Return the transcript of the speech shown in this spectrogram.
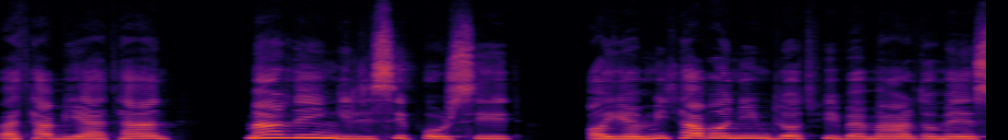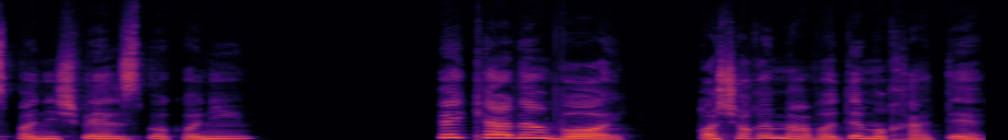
و طبیعتا مرد انگلیسی پرسید آیا می توانیم لطفی به مردم اسپانیش ولز بکنیم؟ فکر کردم وای قاچاق مواد مخدر.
